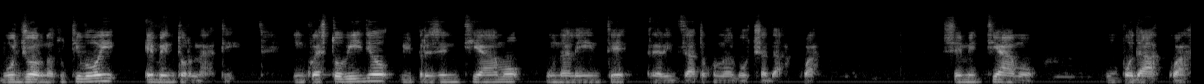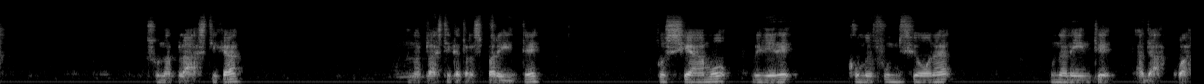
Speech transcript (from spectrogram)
Buongiorno a tutti voi e bentornati. In questo video vi presentiamo una lente realizzata con una goccia d'acqua. Se mettiamo un po' d'acqua su una plastica, una plastica trasparente, possiamo vedere come funziona una lente ad acqua.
